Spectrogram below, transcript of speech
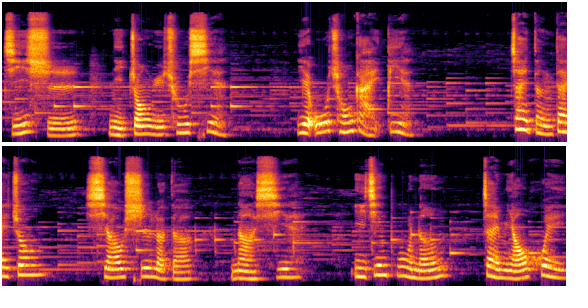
即使你终于出现，也无从改变。在等待中消失了的那些，已经不能再描绘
